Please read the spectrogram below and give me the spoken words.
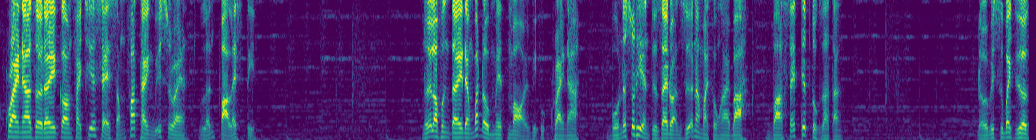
Ukraine giờ đây còn phải chia sẻ sóng phát thanh với Israel lẫn Palestine. Nỗi lo phương Tây đang bắt đầu mệt mỏi vì Ukraine, vốn đã xuất hiện từ giai đoạn giữa năm 2023 và sẽ tiếp tục gia tăng. Đối với xứ Bạch Dương,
